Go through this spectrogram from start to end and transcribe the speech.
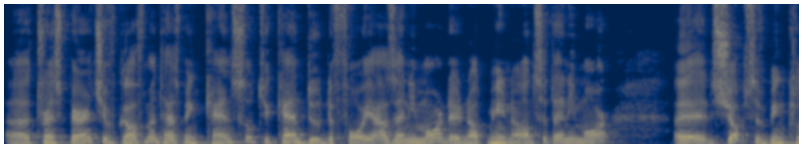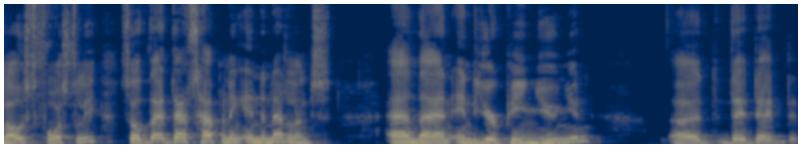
Uh, transparency of government has been cancelled. You can't do the FOIAs anymore. They're not being answered anymore. Uh, shops have been closed forcefully. So that, that's happening in the Netherlands. And then in the European Union, uh, they, they, they,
